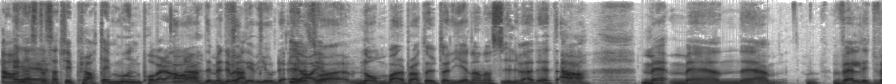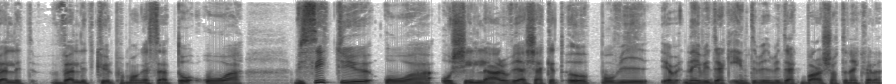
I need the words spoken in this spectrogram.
Ja, Eh, nästan så att vi pratade i mun på varandra. Ja, det, men det var För det att- vi gjorde. Ja, Eller så ja. någon bara pratade utan att ge en annan syl i vädret. Ja. Ja. Men, men eh, väldigt, väldigt, väldigt kul på många sätt. Och, och vi sitter ju och, och chillar och vi har käkat upp och vi, jag nej vi drack inte vin, vi drack bara shot den här kvällen.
